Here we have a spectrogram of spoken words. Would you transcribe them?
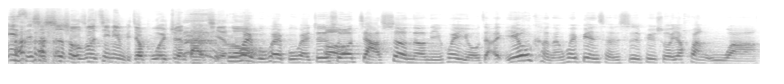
意思是射手座今年比较不会赚大钱 不会，不会，不会。就是说，假设呢，你会有在，也有可能会变成是，譬如说要换屋啊。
